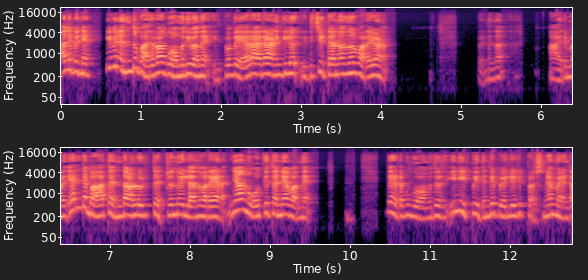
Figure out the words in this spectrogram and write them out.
അല്ല പിന്നെ ഇവൻ എന്ത് വരവാ ഗോമതി വന്നേ? ഇപ്പൊ വേറെ ആരാണെങ്കിലും ഇടിച്ചിട്ടാനോന്ന് പറയണം. പെട്ടെന്ന് ആരും പറയും എന്റെ ഭാഗത്ത് എന്താണല്ലോ ഒരു തെറ്റൊന്നും ഇല്ലാന്ന് പറയണം. ഞാൻ നോക്കി തന്നെയാ വന്നേ. ഇത് കേട്ടപ്പോൾ ഗോമതി പറഞ്ഞു ഇപ്പൊ ഇതിന്റെ പേരിൽ ഒരു പ്രശ്നം വേണ്ട.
